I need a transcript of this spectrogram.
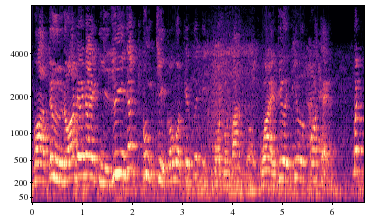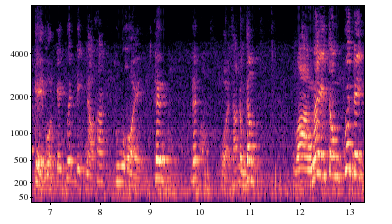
Và từ đó đến nay thì duy nhất cũng chỉ có một cái quyết định 113 ngoài chưa chưa có thể bất kể một cái quyết định nào khác thu hồi thêm đất của xã Đồng Tâm. Và ngay trong quyết định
